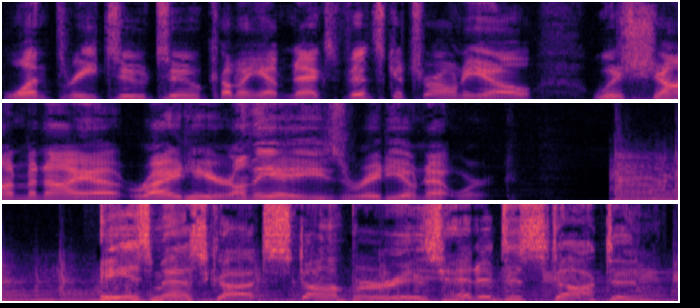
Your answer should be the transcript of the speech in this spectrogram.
1322. Coming up next, Vince Cotroneo with Sean Manaea right here on the A's Radio Network. A's mascot Stomper is headed to Stockton.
